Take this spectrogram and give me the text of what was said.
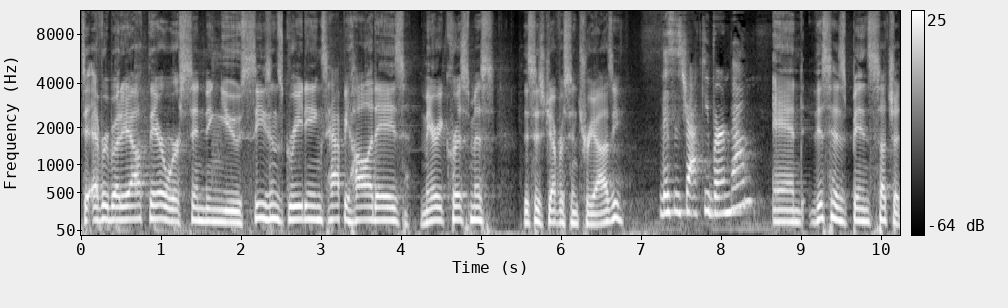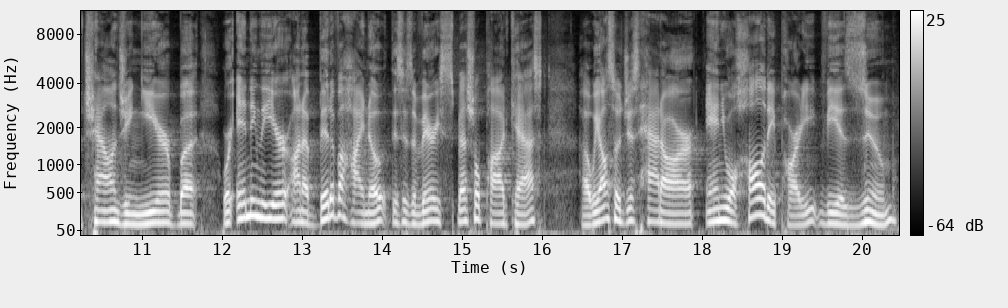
To everybody out there, we're sending you season's greetings, happy holidays, Merry Christmas. This is Jefferson Triazzi, This is Jackie Birnbaum. and this has been such a challenging year, but we're ending the year on a bit of a high note. This is a very special podcast. Uh, we also just had our annual holiday party via Zoom.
